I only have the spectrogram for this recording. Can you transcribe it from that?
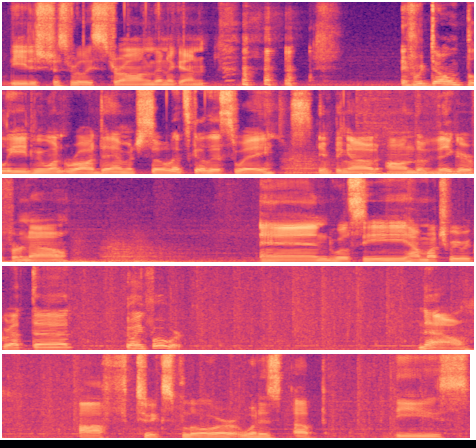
Bleed is just really strong, then again. if we don't bleed, we want raw damage. So let's go this way, skimping out on the Vigor for now and we'll see how much we regret that going forward. Now, off to explore what is up these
